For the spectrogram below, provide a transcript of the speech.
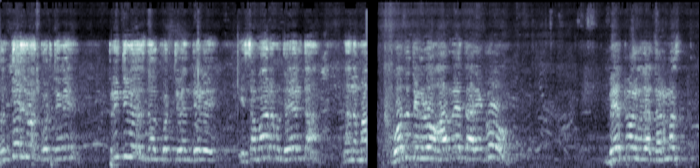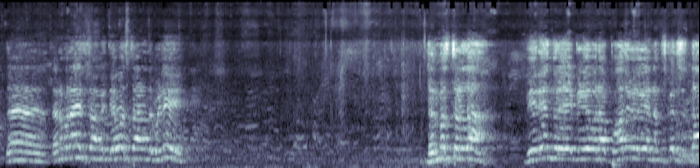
ಸಂತೋಷವಾಗಿ ಕೊಡ್ತೀವಿ, ಪ್ರೀತಿ ಕೊಡ್ತೀವಿ ಅಂತೇಳಿ ಈ ಸಮಾರಂಭದ ಹೇಳ್ತಾ ನನ್ನ ಹೋದ ತಿಂಗಳು ಆರನೇ ತಾರೀಕು ಬೇತ್ಮಂಗಲದ ಧರ್ಮ ಧರ್ಮರಾಯ ಸ್ವಾಮಿ ದೇವಸ್ಥಾನದ ಬಳಿ ಧರ್ಮಸ್ಥಳದ ವೀರೇಂದ್ರ ಹೆಗ್ಗಡೆಯವರ ಪಾದಗಳಿಗೆ ನಮಸ್ಕರಿಸುತ್ತಾ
